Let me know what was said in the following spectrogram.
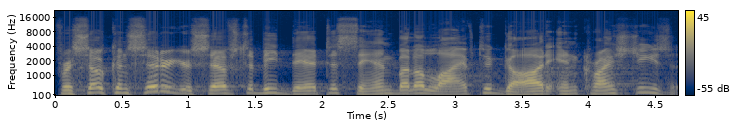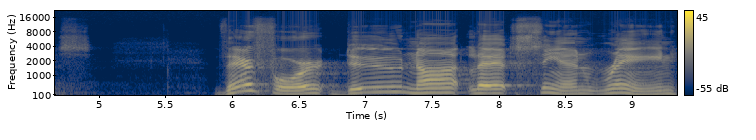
For so consider yourselves to be dead to sin, but alive to God in Christ Jesus. Therefore, do not let sin reign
